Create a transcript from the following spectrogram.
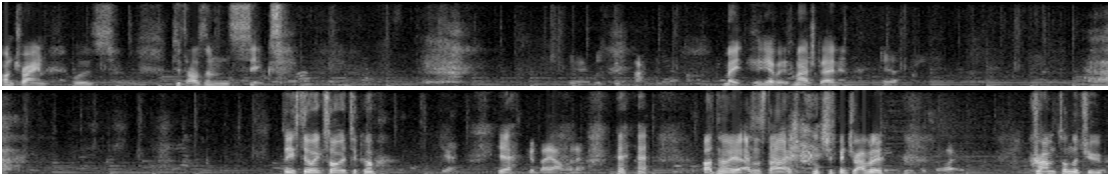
on train was 2006. Yeah, it was a bit packed in there, man. Mate, yeah, but it's match day, innit? Yeah. So you're still excited to come? Yeah. Yeah. Good day out, wasn't it? I don't know, it hasn't started. It's just been travelling. That's alright. Cramped on the tube.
